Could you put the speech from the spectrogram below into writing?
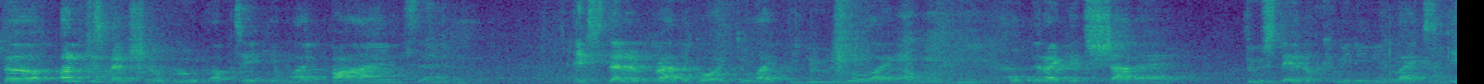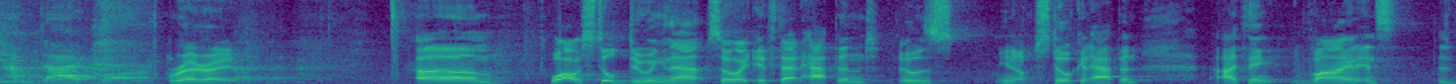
the unconventional route of taking like vines and instead of rather going through like the usual, like I'm gonna be, hope that I get shot at through stand-up comedian in like some kind of dive bar? Right, right. Um, well, I was still doing that, so like if that happened, it was you know still could happen. I think Vine and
